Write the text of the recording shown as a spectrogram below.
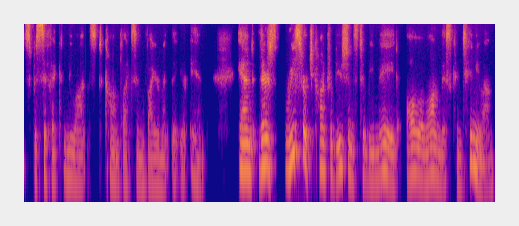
specific nuanced complex environment that you're in and there's research contributions to be made all along this continuum.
